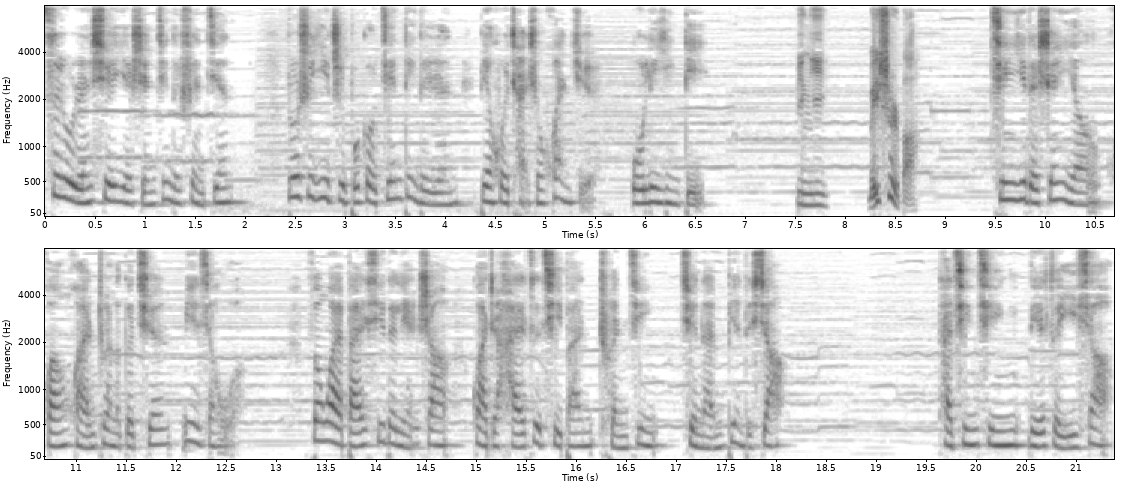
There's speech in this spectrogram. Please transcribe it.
刺入人血液神经的瞬间，若是意志不够坚定的人，便会产生幻觉，无力应敌。冰一，没事吧？青衣的身影缓缓转了个圈，面向我，分外白皙的脸上挂着孩子气般纯净却难辨的笑。他轻轻咧嘴一笑，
